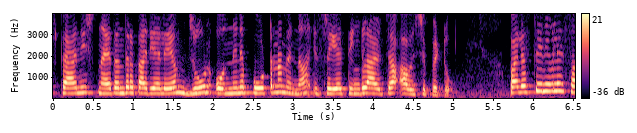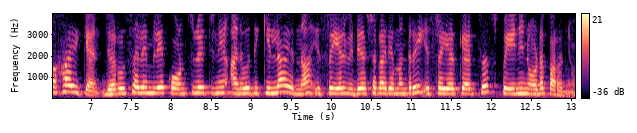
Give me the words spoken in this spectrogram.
സ്പാനിഷ് നയതന്ത്ര കാര്യാലയം ജൂൺ ഒന്നിന് പൂട്ടണമെന്ന് ഇസ്രയേൽ തിങ്കളാഴ്ച ആവശ്യപ്പെട്ടു. പലസ്തീനികളെ സഹായിക്കാൻ ജെറൂസലേമിലെ കോൺസുലേറ്റിനെ അനുവദിക്കില്ല എന്ന് ഇസ്രയേൽ വിദേശകാര്യമന്ത്രി ഇസ്രയേൽ കാറ്റ്സ് സ്പെയിനിനോട് പറഞ്ഞു.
